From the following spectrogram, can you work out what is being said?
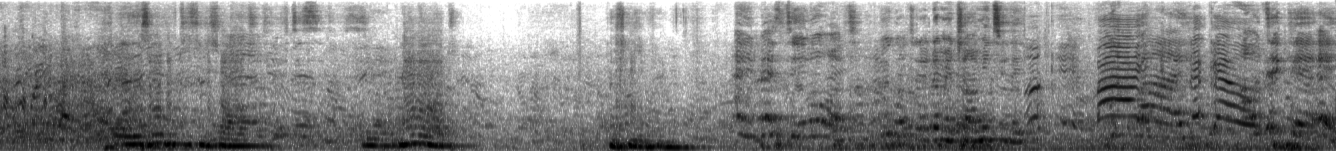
Yeah, you say 50 cedis, right? 50 cedis. You know what? Excuse me for a minute. Hey, bestie, you know what? You go to the dormitory. I'll meet you later. Okay, bye. Bye. Take care. I'll take care. Hey,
